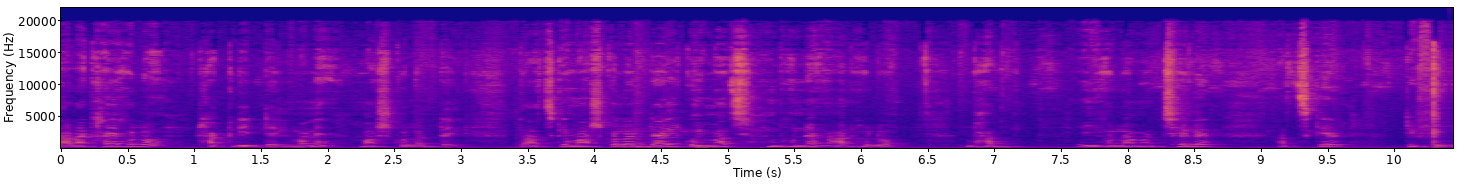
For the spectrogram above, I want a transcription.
তারা খায় হলো ঠাকরির ডাল মানে মাসকলার ডাল। তো আজকে মাসকলার ডাল, কই মাছ, ভুনা আর হলো ভাত। এই হলো আমার ছেলের আজকের টিফিন।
